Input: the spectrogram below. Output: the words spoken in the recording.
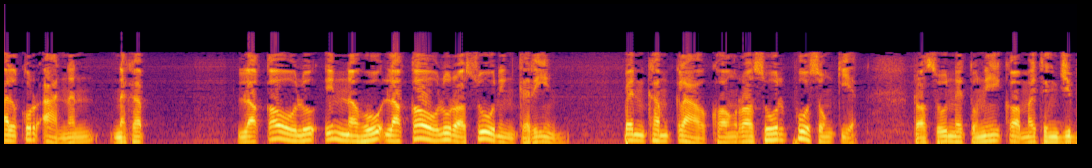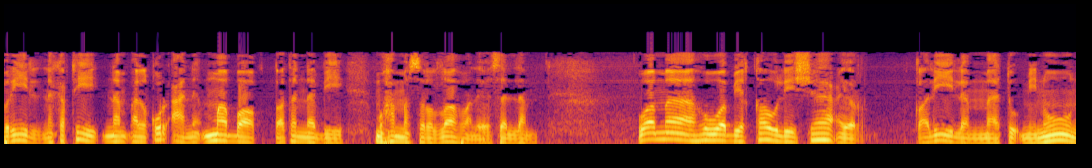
อัลกุรอานนั้นนะครับلقول إنه لقول رسول كريم เป็นคำกล่าวของรอซูลผู้ทรงเกียรติรอซูลในตรงนี้ก็หมายถึงจิบรีลนะครับที่นำอัลกุรอานเนี่ยมาบอกต่อท่านนบีมุฮัมมัดสุลลัลลอฮุอะลัยฮิวะสัลลัมว่ามาฮุวบิกาวลิชาอิร กอลีลัมมาตุมินูน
